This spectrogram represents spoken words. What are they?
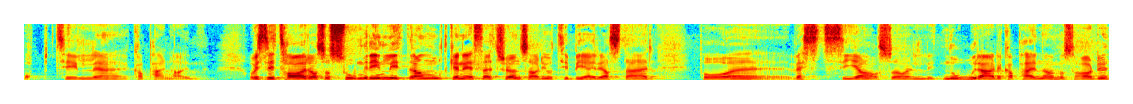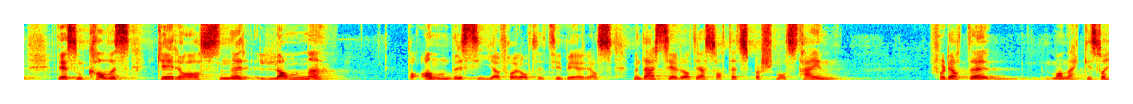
opp til eh, Kapernaum. Og Hvis vi tar og zoomer inn litt mot Genesaretsjøen, så har de jo Tiberias der på eh, vestsida, og så litt nord er det Kapernaum. Og så har du det som kalles Gerasenerlandet på andre sida i forhold til Tiberias. Men der ser du at de har satt et spørsmålstegn. Fordi eh, man er ikke så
